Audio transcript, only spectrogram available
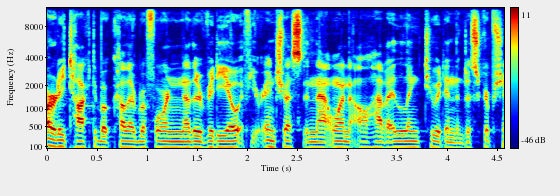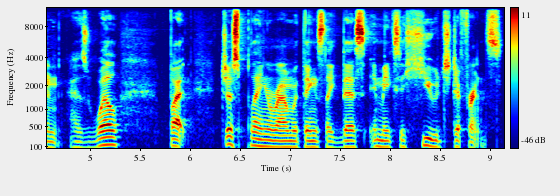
Already talked about color before in another video. If you're interested in that one, I'll have a link to it in the description as well. But just playing around with things like this, it makes a huge difference.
